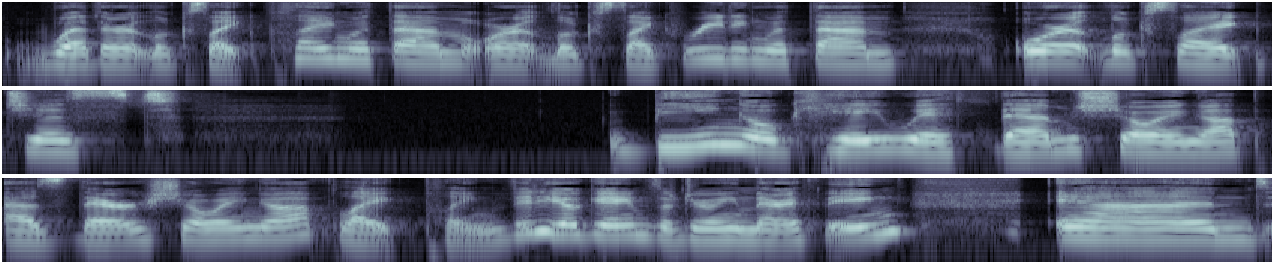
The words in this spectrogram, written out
whether it looks like playing with them or it looks like reading with them or it looks like just being okay with them showing up as they're showing up, like playing video games or doing their thing, and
